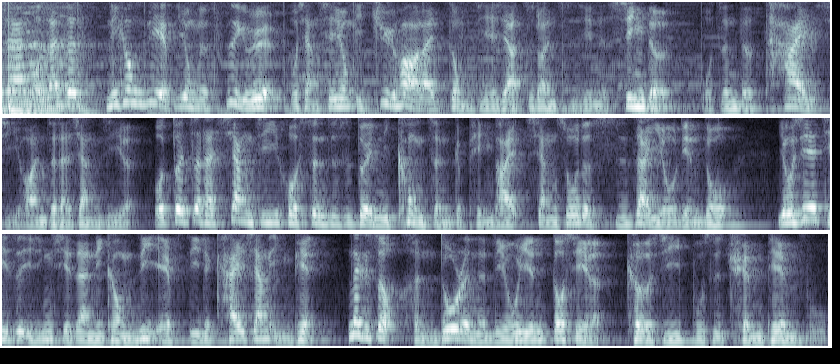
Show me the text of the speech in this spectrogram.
大家好，我是安真。Nikon ZF 用了四个月，我想先用一句话来总结一下这段时间的心得。我真的太喜欢这台相机了，我对这台相机，或甚至是对 Nikon 整个品牌，想说的实在有点多。有些其实已经写在 Nikon ZFC 的开箱影片，那个时候很多人的留言都写了，可惜不是全片幅。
